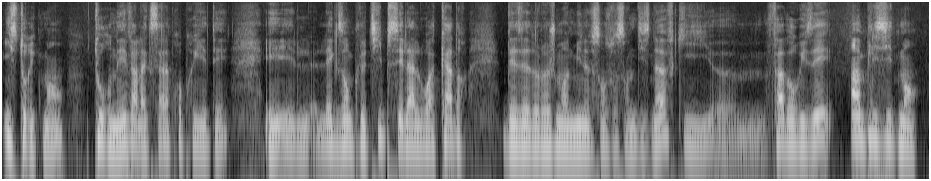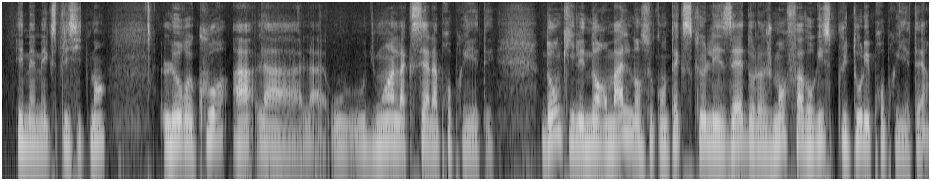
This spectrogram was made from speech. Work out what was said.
historiquement tourné vers l'accès à la propriété. Et l'exemple type, c'est la loi cadre des aides au logement de 1979 qui euh, favorisait implicitement et même explicitement le recours à la, ou, du moins l'accès à la propriété. Donc il est normal dans ce contexte que les aides au logement favorisent plutôt les propriétaires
